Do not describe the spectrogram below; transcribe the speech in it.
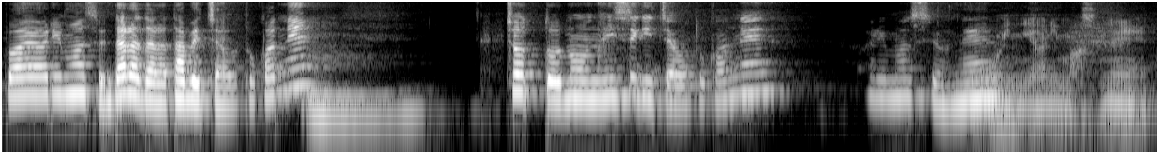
ぱいあります。よだらだら食べちゃうとかね、うん。ちょっと飲みすぎちゃうとかねありますよね。大いにありますね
